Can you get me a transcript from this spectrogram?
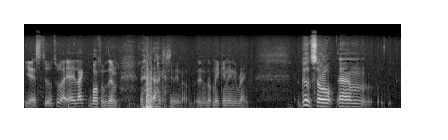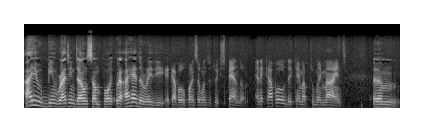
yes, true, true. I, I like both of them. Actually, they're not making any rank. Good. So um, I've been writing down some points. Well, I had already a couple of points I wanted to expand on, and a couple that came up to my mind. Um,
